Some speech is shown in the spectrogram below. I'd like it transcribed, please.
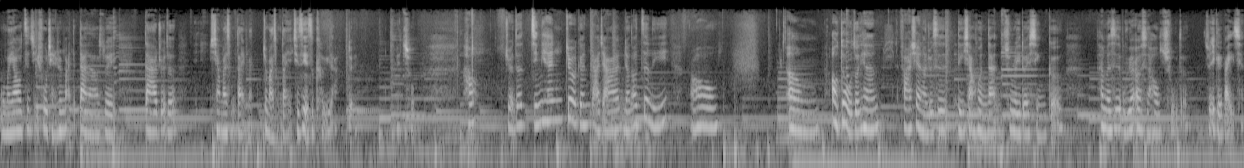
我们要自己付钱去买的蛋啊，所以大家觉得想买什么蛋也买就买什么蛋，也其实也是可以的，对，没错，好。觉得今天就跟大家聊到这里，然后，嗯，哦，对，我昨天发现了，就是理想混蛋出了一堆新歌，他们是五月二十号出的，就一个礼拜以前，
